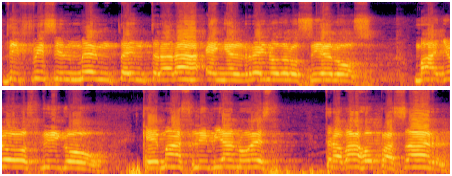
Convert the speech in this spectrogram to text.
difícilmente entrará en el reino de los cielos. Mas yo os digo que más liviano es trabajo pasar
